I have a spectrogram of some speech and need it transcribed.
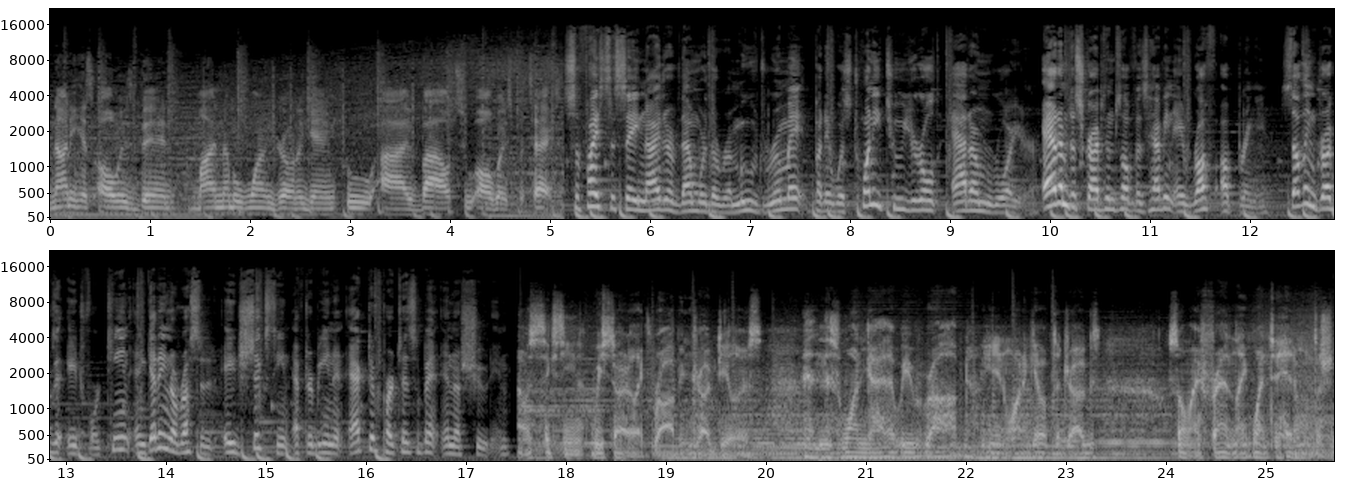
Nany has always been my number one girl in the game who I vow to always protect. Suffice to say, neither of them were the removed roommate, but it was 22 year old Adam Royer. Adam describes himself as having a rough upbringing, selling drugs at age 14 and getting arrested at age 16 after being an active participant in a shooting. I was 16, we started like robbing drug dealers. And this one guy that we robbed, he didn't want to give up the drugs. So my friend like went to hit him with the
